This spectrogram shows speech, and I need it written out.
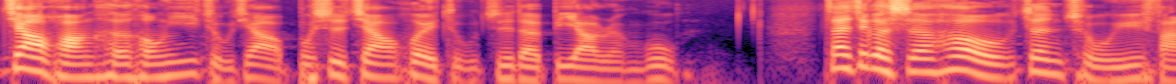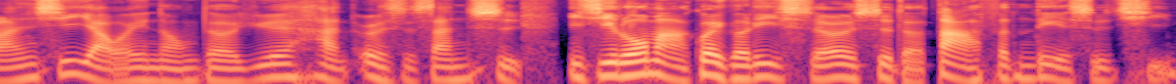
教皇和红衣主教不是教会组织的必要人物。在这个时候，正处于法兰西亚维农的约翰二十三世以及罗马贵格利十二世的大分裂时期，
